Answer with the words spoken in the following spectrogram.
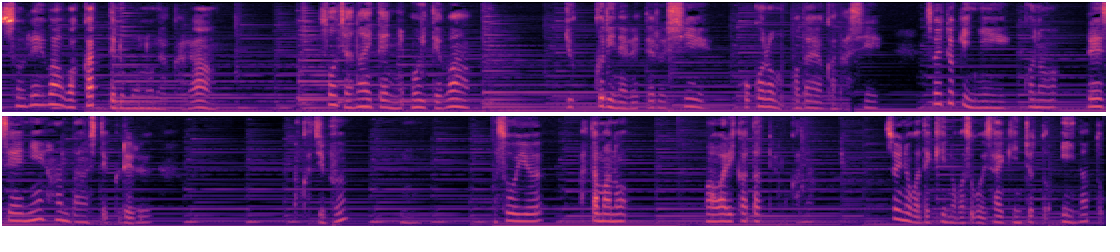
それは分かってるものだからそうじゃない点においてはゆっくり寝れてるし心も穏やかだしそういう時にこの冷静に判断してくれるなんか自分、うん、そういう頭の回り方っていうのかな。そういうのができるのがすごい最近ちょっといいなと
